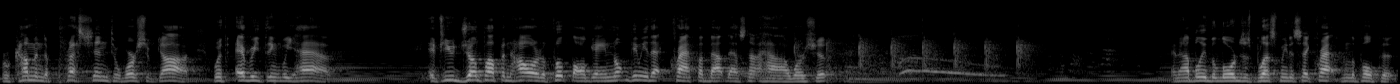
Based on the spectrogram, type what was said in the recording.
We're coming to press in to worship God with everything we have. If you jump up and holler at a football game, don't give me that crap about that's not how I worship. And I believe the Lord just blessed me to say crap from the pulpit.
